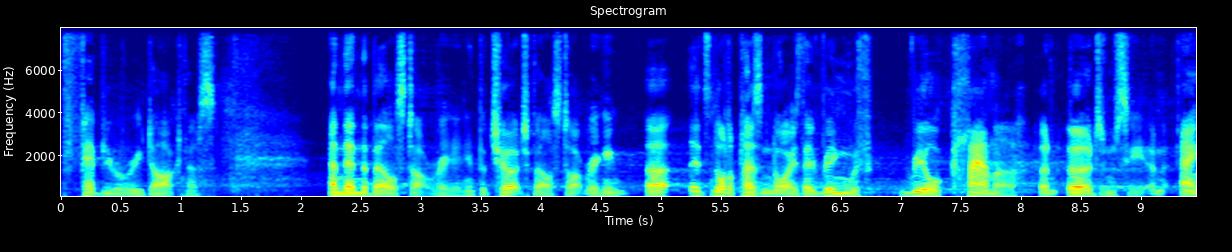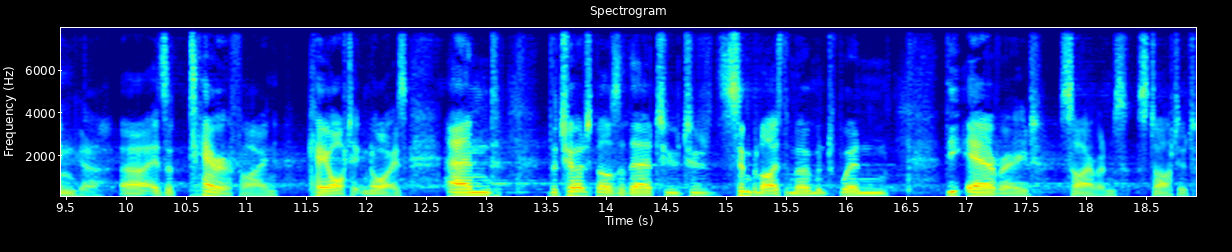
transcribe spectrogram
February darkness. And then the bells start ringing, the church bells start ringing. Uh, it's not a pleasant noise. They ring with real clamor and urgency and anger. Uh, it's a terrifying, chaotic noise. And the church bells are there to, to symbolize the moment when the air raid sirens started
